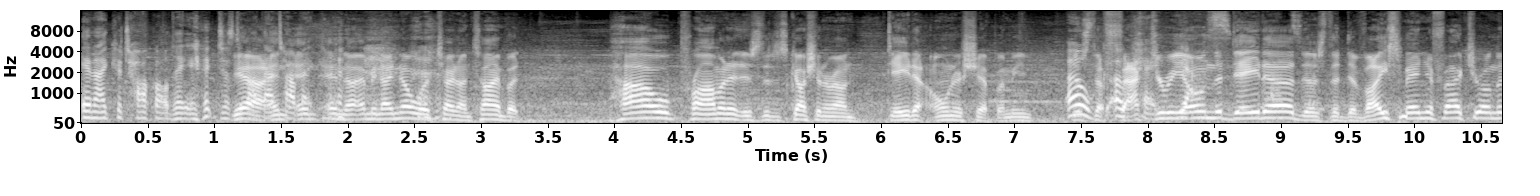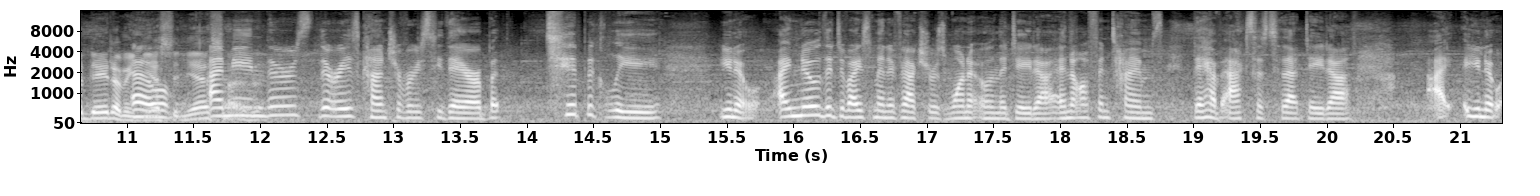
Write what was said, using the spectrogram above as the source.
and I could talk all day just yeah, about that and, topic. and, and I mean, I know we're tight on time, but how prominent is the discussion around data ownership? I mean, oh, does oh, the factory okay, own yes. the data? Does the device manufacturer own the data? I mean, oh, yes and yes. I mean, there's, there is controversy there, but typically, you know, I know the device manufacturers want to own the data, and oftentimes they have access to that data. I, you know,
